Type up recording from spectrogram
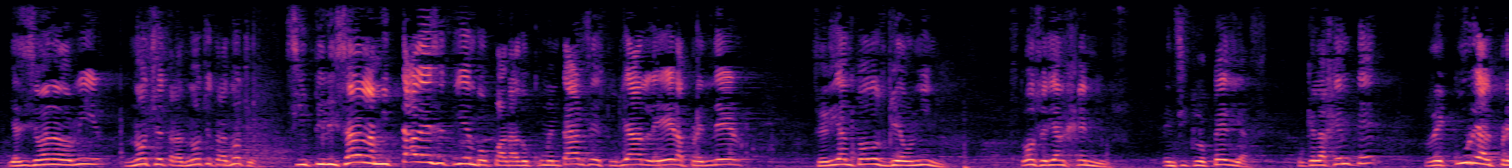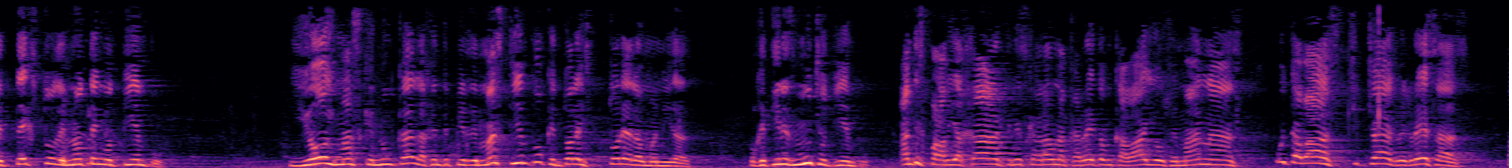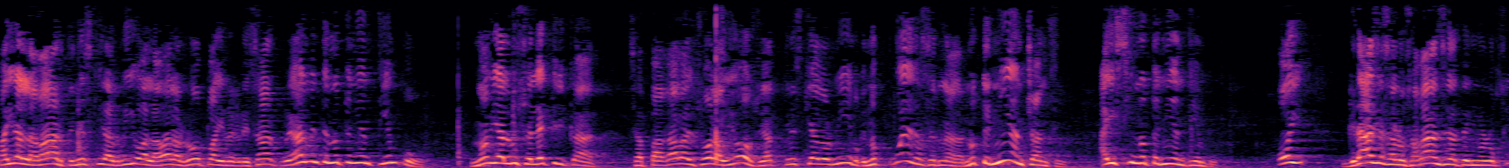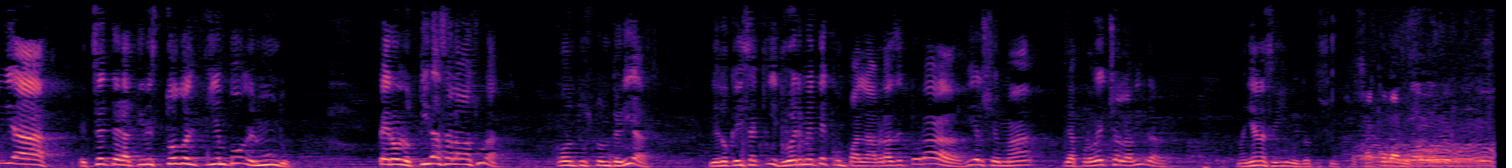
Y así se van a dormir noche tras noche tras noche. Si utilizaran la mitad de ese tiempo para documentarse, estudiar, leer, aprender, serían todos geonim. Todos serían genios, enciclopedias. Porque la gente recurre al pretexto de no tengo tiempo. Y hoy más que nunca la gente pierde más tiempo que en toda la historia de la humanidad. Porque tienes mucho tiempo. Antes para viajar tenías que agarrar una carreta, un caballo, semanas. Ahorita vas, chic regresas. Para ir a lavar, tenías que ir al río a lavar la ropa y regresar. Realmente no tenían tiempo. No había luz eléctrica. Se apagaba el sol, adiós. Ya tienes que ir a dormir porque no puedes hacer nada. No tenían chance. Ahí sí no tenían tiempo. Hoy, gracias a los avances, la tecnología, etcétera, tienes todo el tiempo del mundo. Pero lo tiras a la basura con tus tonterías. Y es lo que dice aquí, duérmete con palabras de Torah, di el Shema y aprovecha la vida. Mañana seguimos. Saco.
